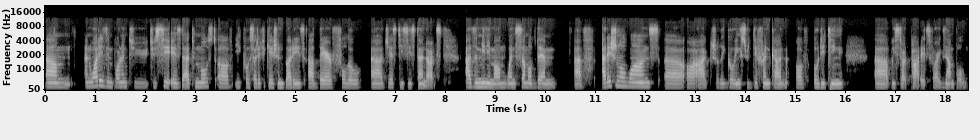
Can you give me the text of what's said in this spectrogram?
Um, and what is important to, to see is that most of eco certification bodies out there follow uh, GSTC standards as a minimum when some of them have additional ones uh, or are actually going through different kind of auditing uh, with third parties, for example.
